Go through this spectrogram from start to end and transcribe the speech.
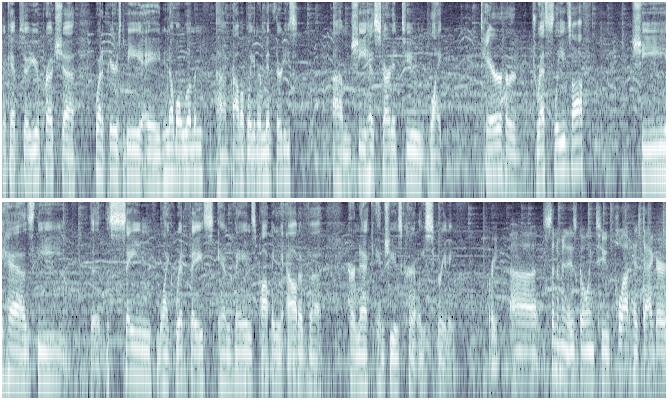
Okay, so you approach uh, what appears to be a noble woman, uh, probably in her mid 30s. Um, she has started to like tear her dress sleeves off. She has the the, the same like red face and veins popping out of uh, her neck, and she is currently screaming. Great. Uh, Cinnamon is going to pull out his dagger,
